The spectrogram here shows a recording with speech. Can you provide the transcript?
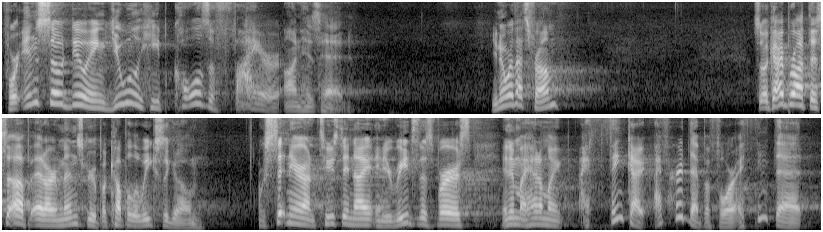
For in so doing, you will heap coals of fire on his head. You know where that's from? So, a guy brought this up at our men's group a couple of weeks ago. We're sitting here on Tuesday night, and he reads this verse, and in my head, I'm like, I think I, I've heard that before. I think that,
